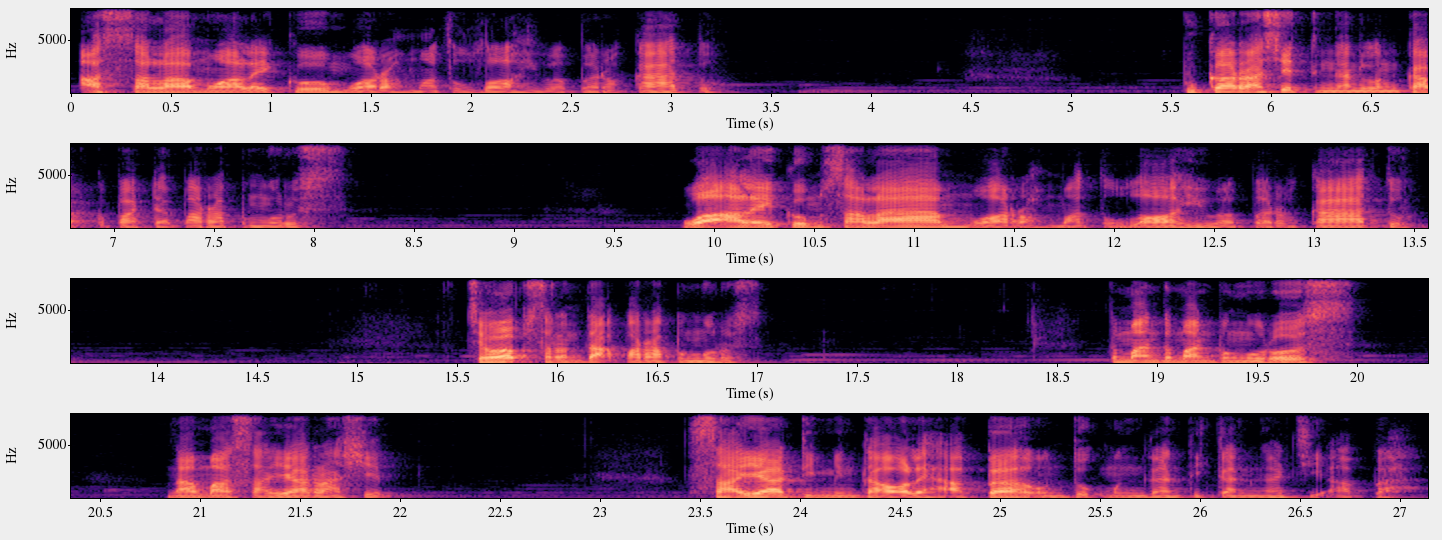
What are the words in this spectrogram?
Assalamualaikum warahmatullahi wabarakatuh. Buka Rashid dengan lengkap kepada para pengurus. Waalaikumsalam warahmatullahi wabarakatuh. Jawab serentak para pengurus. Teman-teman pengurus, Nama saya Rashid. Saya diminta oleh Abah untuk menggantikan ngaji Abah.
